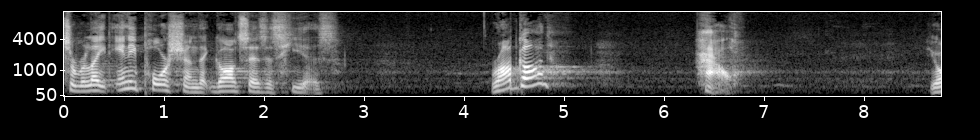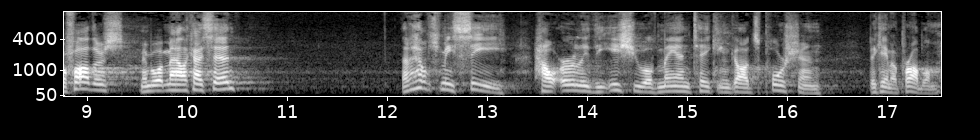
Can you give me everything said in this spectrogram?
to relate any portion that God says is His. Rob God? How? Your fathers, remember what Malachi said? That helps me see how early the issue of man taking God's portion became a problem.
